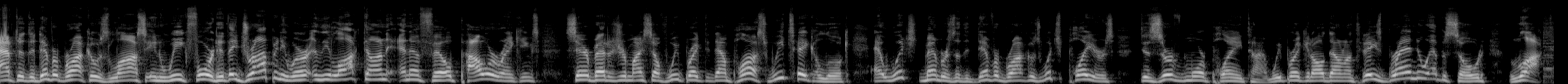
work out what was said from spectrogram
After the Denver Broncos loss in week four, did they drop anywhere in the Locked On NFL Power Rankings? Sayre Bedinger, myself, we break it down. Plus, we take a look at which members of the Denver Broncos, which players deserve more playing time. We break it all down on today's brand new episode, Locked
